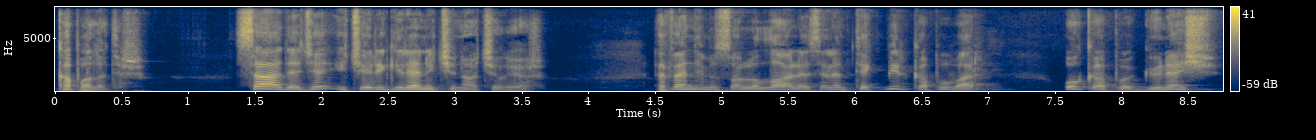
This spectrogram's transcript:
kapalıdır. Sadece içeri giren için açılıyor. Efendimiz sallallahu aleyhi ve sellem tek bir kapı var. O kapı güneş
